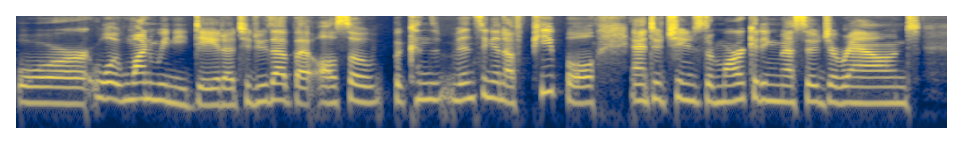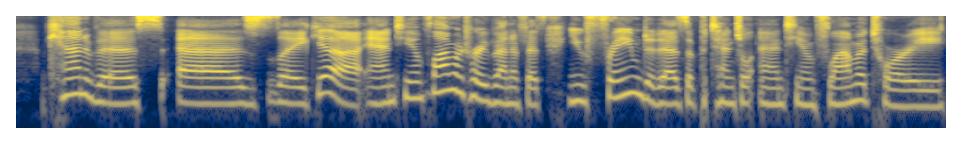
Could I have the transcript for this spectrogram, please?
or well one we need data to do that but also but convincing enough people and to change the marketing message around cannabis as like, yeah, anti inflammatory benefits. You framed it as a potential anti inflammatory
